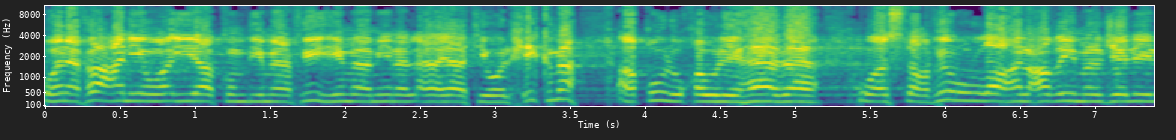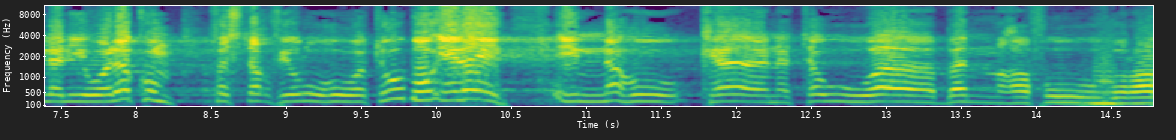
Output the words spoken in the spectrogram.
ونفعني وإياكم بما فيهما من الآيات والحكمة. أقول قولي هذا وأستغفر الله العظيم الجليل لي ولكم. فاستغفروه وتوبوا إليه. انه كان توابا غفورا.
